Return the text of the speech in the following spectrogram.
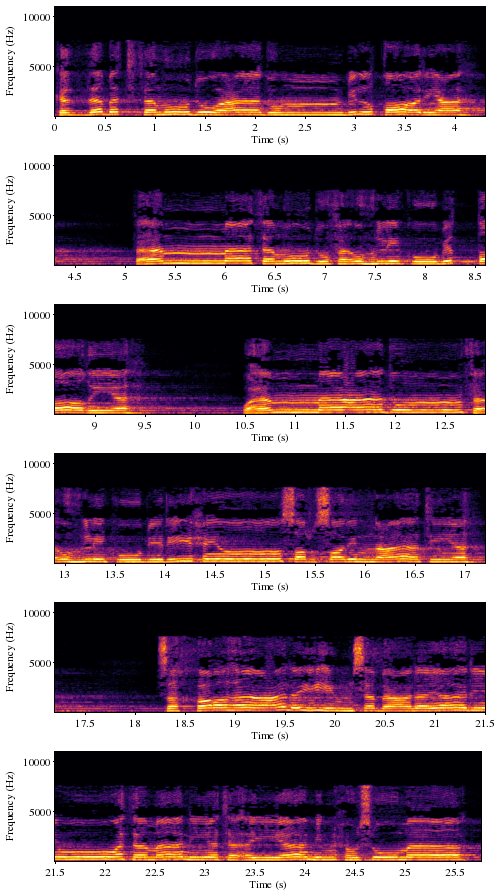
كذبت ثمود وعاد بالقارعة فأما ثمود فأهلكوا بالطاغية وأما عاد فأهلكوا بريح صرصر عاتية. سخرها عليهم سبع ليال وثمانية أيام حسوما.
